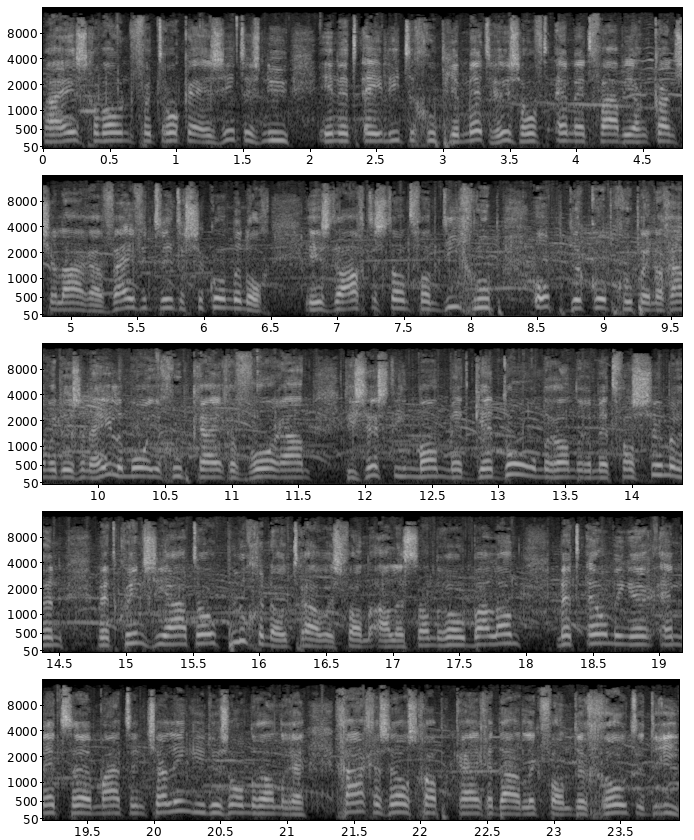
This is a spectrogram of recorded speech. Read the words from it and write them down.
Maar hij is gewoon vertrokken en zit dus nu in het elitegroep met Hushoft en met Fabian Cancellara. 25 seconden nog is de achterstand van die groep op de kopgroep. En dan gaan we dus een hele mooie groep krijgen vooraan. Die 16 man met Guedon onder andere, met Van Summeren, met Quinziato. Ploegenoot trouwens van Alessandro Ballan. Met Elminger en met uh, Maarten Chalingi dus onder andere. Gaan gezelschap krijgen dadelijk van de grote drie.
